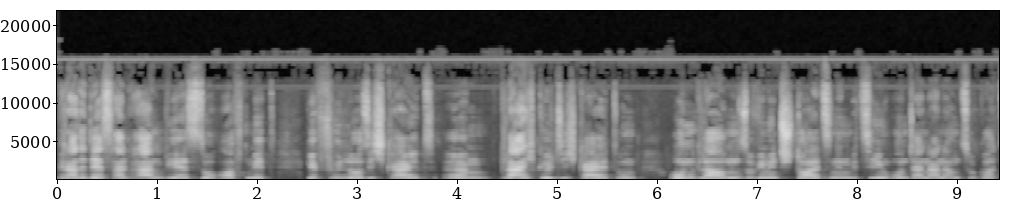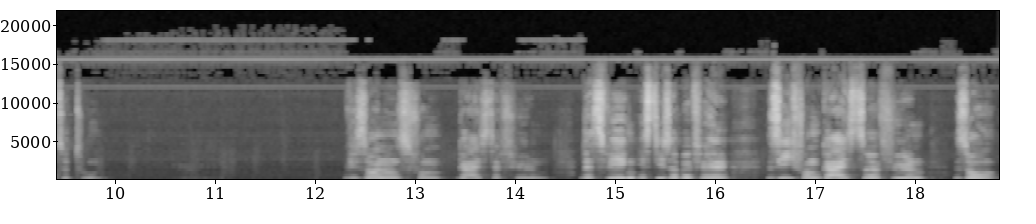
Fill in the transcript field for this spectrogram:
Gerade deshalb haben wir es so oft mit Gefühllosigkeit, ähm, Gleichgültigkeit und Unglauben sowie mit Stolz in den Beziehungen untereinander und zu Gott zu tun. Wir sollen uns vom Geist erfüllen. Deswegen ist dieser Befehl, sich vom Geist zu erfüllen, so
